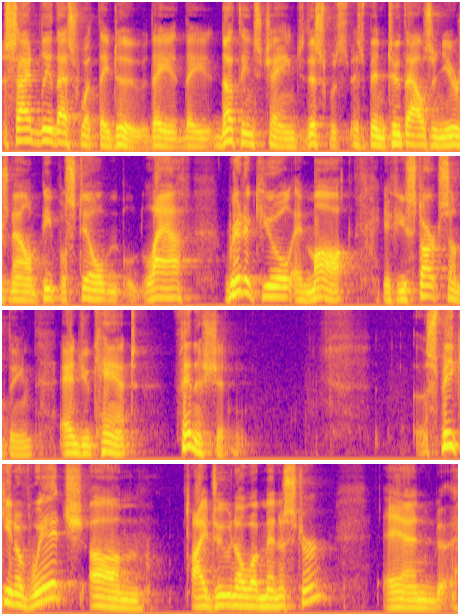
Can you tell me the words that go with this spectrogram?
sadly, that's what they do. They, they, nothing's changed. This was, has been 2,000 years now, and people still laugh, ridicule, and mock if you start something and you can't finish it. Speaking of which, um, I do know a minister, and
